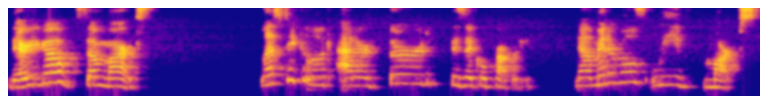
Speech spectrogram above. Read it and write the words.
There you go, some marks. Let's take a look at our third physical property. Now minerals leave marks.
